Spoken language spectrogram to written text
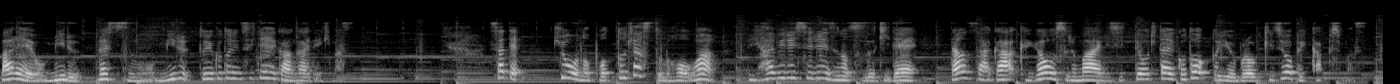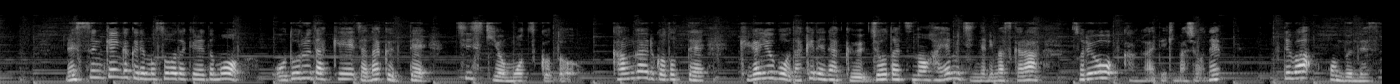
バレエを見る、レッスンを見るということについて考えていきます。さて、今日のポッドキャストの方はリハビリシリーズの続きでダンサーが怪我をする前に知っておきたいことというブログ記事をピックアップします。レッスン見学でもそうだけれども踊るだけじゃなくって知識を持つこと考えることって怪我予防だけでなく上達の早道になりますからそれを考えていきましょうね。では本文です。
